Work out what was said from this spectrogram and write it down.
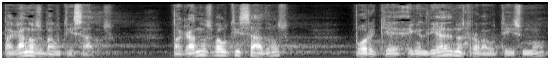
paganos bautizados. Paganos bautizados porque en el día de nuestro bautismo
